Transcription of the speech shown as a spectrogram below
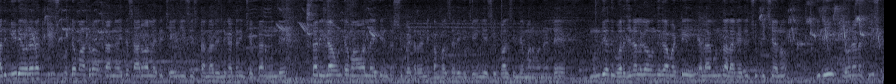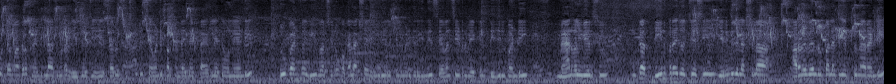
అది మీరు ఎవరైనా తీసుకుంటే మాత్రం దాన్ని అయితే సార్ వాళ్ళు అయితే చేంజ్ చేసి ఇస్తున్నారు. ఎందుకంటే నేను చెప్పాను ముందే సార్ ఇలా ఉంటే మా వాళ్ళు అయితే ఇంట్రెస్ట్ బెటర్ అండి కంపల్సరీ ఇది చేంజ్ చేసి ఇవ్వాల్సిందే మనం అని అంటే ముందు అది ఒరిజినల్గా ఉంది కాబట్టి ఎలాగుందో అలాగైతే చూపించాను. ఇది ఎవరైనా తీసుకుంటే మాత్రం ఫ్రంట్ గ్లాస్ కూడా రీప్లేస్ చేసేస్తారు. సిక్స్టీ టు సెవెంటీ పర్సెంట్ అయితే టైర్లు అయితే ఉన్నాయండి. Two point five V version ఒక లక్ష ఎనిమిది వేల కిలోమీటర్ తిరిగింది. సెవెన్ సీటర్ వెహికల్ డీజిల్ బండి మాన్యువల్ గేర్స్. ఇంకా దీని ప్రైస్ వచ్చేసి ఎనిమిది లక్షల అరవై వేల రూపాయలు అయితే చెప్తున్నారండి.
